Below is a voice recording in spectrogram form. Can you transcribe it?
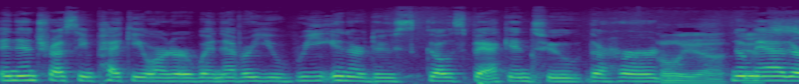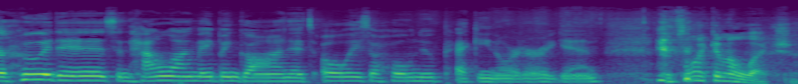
an interesting pecky order whenever you reintroduce ghosts back into the herd. Oh yeah. No it's... matter who it is and how long they've been gone, it's always a whole new pecking order again. It's like an election.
